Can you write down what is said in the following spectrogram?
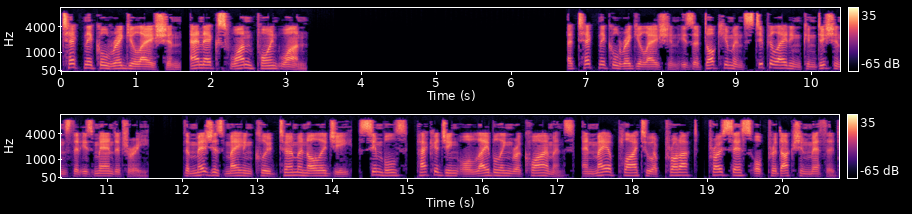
Technical regulation, Annex 1.1 A technical regulation is a document stipulating conditions that is mandatory. The measures may include terminology, symbols, packaging or labeling requirements, and may apply to a product, process or production method.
